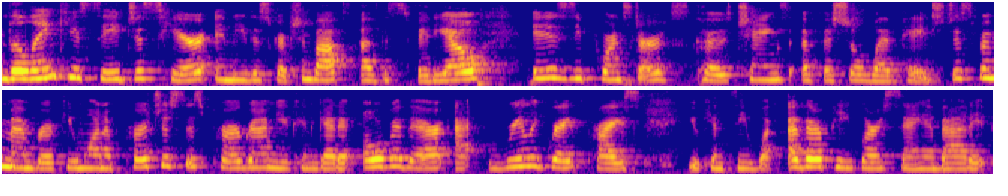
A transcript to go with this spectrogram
The link you see just here in the description box of this video is the Porn Stars Coaching's official webpage. Just remember, if you want to purchase this program, you can get it over there at really great price. You can see what other people are saying about it,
